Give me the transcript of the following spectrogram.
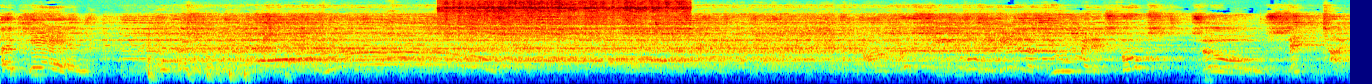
Again. So sit tight.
